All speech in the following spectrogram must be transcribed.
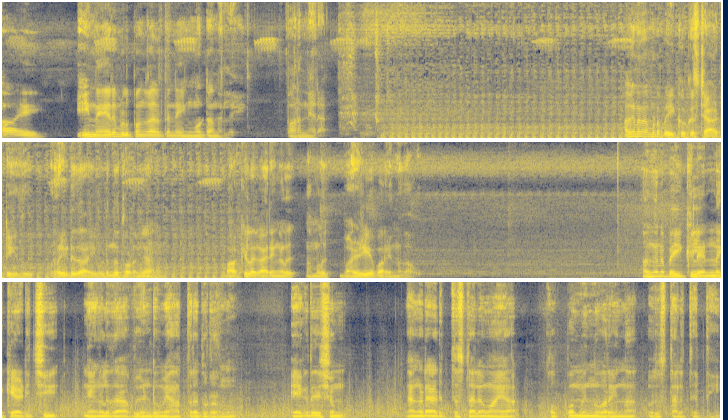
ഹായ്. ഈ നേരം വെളുപ്പം കാലത്ത് തന്നെ എങ്ങോട്ടാന്നല്ലേ പറഞ്ഞുതരാം. അങ്ങനെ നമ്മുടെ ബൈക്കൊക്കെ സ്റ്റാർട്ട് ചെയ്തു. റൈഡ് ഇതാ ഇവിടുന്ന് തുടങ്ങുകയാണ് ബാക്കിയുള്ള കാര്യങ്ങൾ നമ്മൾ വഴിയെ പറയുന്നതാവും. അങ്ങനെ ബൈക്കിൽ എണ്ണയ്ക്ക് അടിച്ച് ഞങ്ങളിതാ വീണ്ടും യാത്ര തുടർന്നു. ഏകദേശം ഞങ്ങളുടെ അടുത്ത സ്ഥലമായ കൊപ്പം എന്ന് പറയുന്ന ഒരു സ്ഥലത്തെത്തി.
